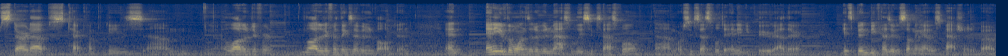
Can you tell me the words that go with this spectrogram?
startups, tech companies, um, a lot of different a lot of different things I've been involved in. And any of the ones that have been massively successful, um, or successful to any degree rather, it's been because it was something I was passionate about.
